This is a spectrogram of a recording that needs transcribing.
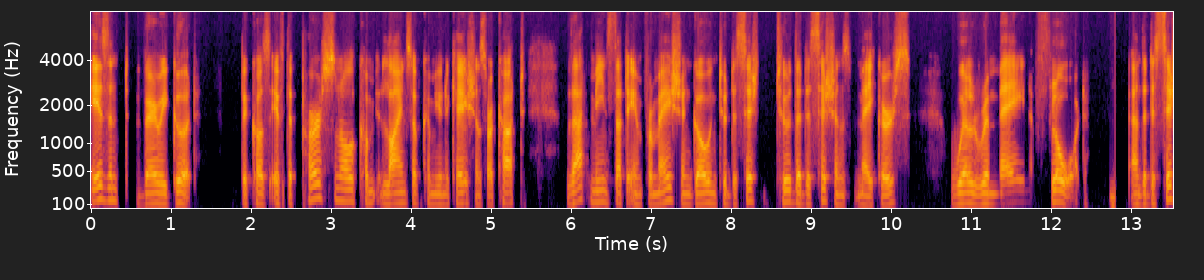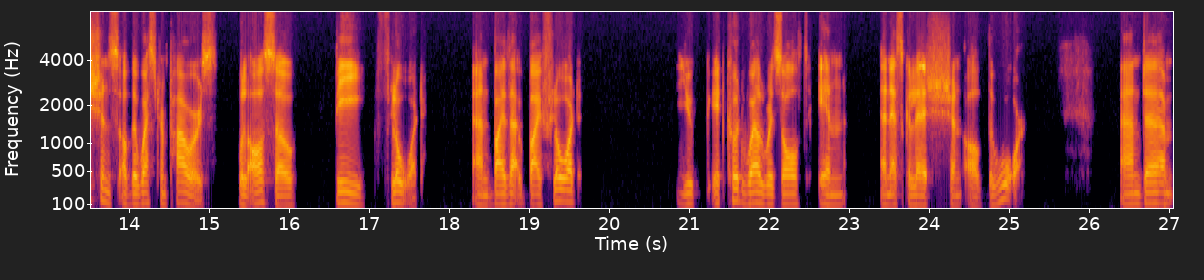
isn't very good because if the personal lines of communications are cut, that means that the information going to decision to the decision makers will remain flawed, and the decisions of the Western powers will also be flawed. And by that, by flawed, you it could well result in an escalation of the war. And um,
